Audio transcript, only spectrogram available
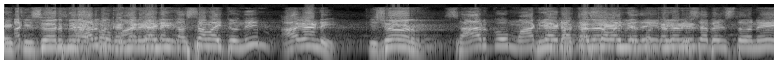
ఏ కిషోర్ మీరు కష్టం అవుతుంది ఆగండి. కిషోర్ సార్కు మాట్లాడే. డిస్టర్బెన్స్ తోని.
